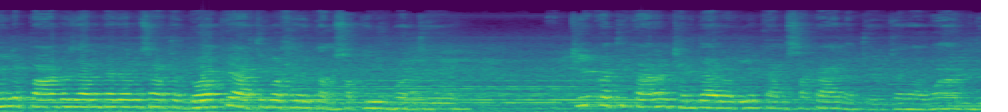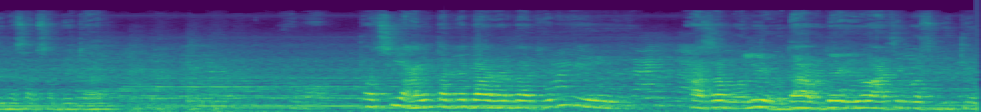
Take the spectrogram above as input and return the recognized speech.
मैले पाएको जानकारी अनुसार त गएकै आर्थिक वर्ष काम सकिनु पर्थ्यो। के कति कारण ठेकदारहरूले काम सकाएन त्यो जब उहाँहरू दिन सक्छ बेटा? पछि हामी तकेदा गर्दाखेरि आज भोलि हुँदा हुँदै यो आर्थिक वर्ष बित्यो।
